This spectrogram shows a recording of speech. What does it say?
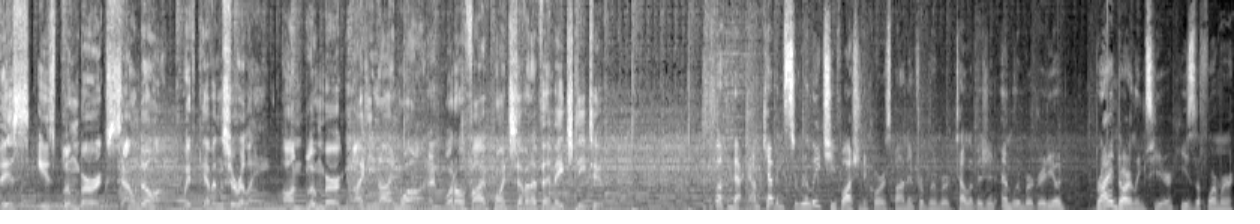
This is Bloomberg Sound On with Kevin Cirilli. on Bloomberg 99.1 and 105.7 FM HD2. Welcome back. I'm Kevin Cirilli, Chief Washington Correspondent for Bloomberg Television and Bloomberg Radio. Brian Darling's here. He's the former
